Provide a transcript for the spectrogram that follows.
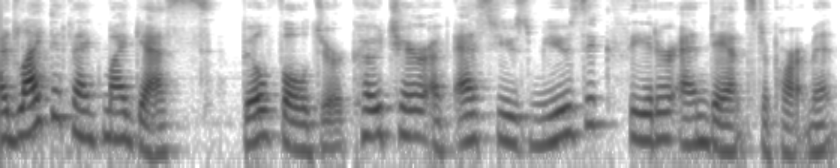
I'd like to thank my guests, Bill Folger, co-chair of SU's Music, Theater, and Dance Department,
